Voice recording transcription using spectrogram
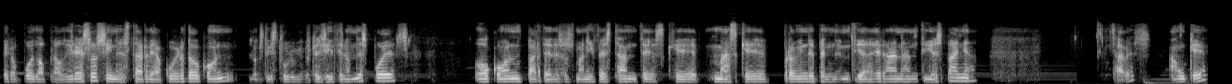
pero puedo aplaudir eso sin estar de acuerdo con los disturbios que se hicieron después o con parte de esos manifestantes que más que pro independencia eran anti España. ¿Sabes? Aunque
